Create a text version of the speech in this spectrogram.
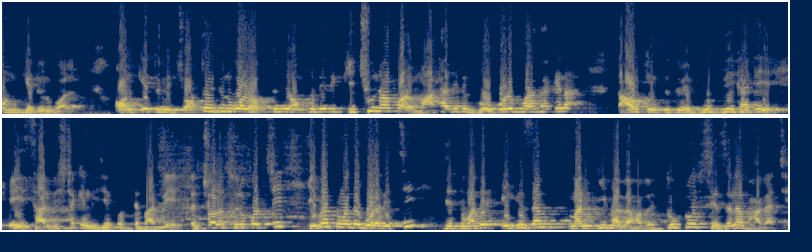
অঙ্কে দুর্বল। অঙ্কে তুমি যতই দুর্বল হোক, তুমি অঙ্ক যদি কিছু না পারো, মাথা যদি গোবর ভরা থাকে না, তাও কিন্তু তুমি বুদ্ধি খাটিয়ে এই সার্ভিসটাকে নিজে করতে পারবে। তো চলো শুরু করছি। এবার তোমাদের বলে দিচ্ছি যে তোমাদের এক্সাম মানে কীভাবে হবে? দুটো সেশনে ভাগ আছে।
